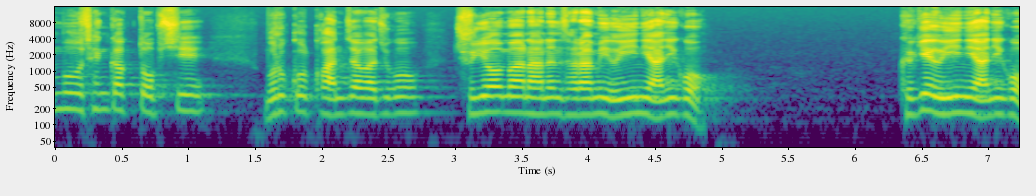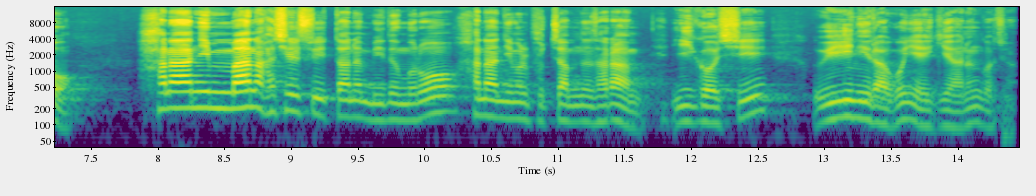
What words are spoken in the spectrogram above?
아무 생각도 없이 무릎 꿇고 앉아가지고 주여만 하는 사람이 의인이 아니고 그게 의인이 아니고 하나님만 하실 수 있다는 믿음으로 하나님을 붙잡는 사람 이것이 의인이라고 얘기하는 거죠.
